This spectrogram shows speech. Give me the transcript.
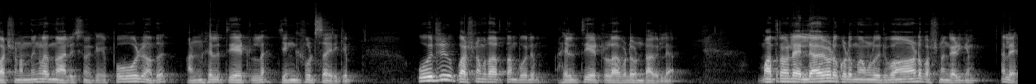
ഭക്ഷണം നിങ്ങളൊന്ന് ആലോചിച്ച് നോക്കുക എപ്പോഴും അത് അൺഹെൽത്തി ആയിട്ടുള്ള ജങ്ക് ഫുഡ്സ് ആയിരിക്കും. ഒരു ഭക്ഷണ പദാർത്ഥം പോലും ഹെൽത്തി ആയിട്ടുള്ള അവിടെ ഉണ്ടാവില്ല. മാത്രമല്ല എല്ലാവരോടും കൂടുമ്പോൾ നമ്മൾ ഒരുപാട് ഭക്ഷണം കഴിക്കും അല്ലേ?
